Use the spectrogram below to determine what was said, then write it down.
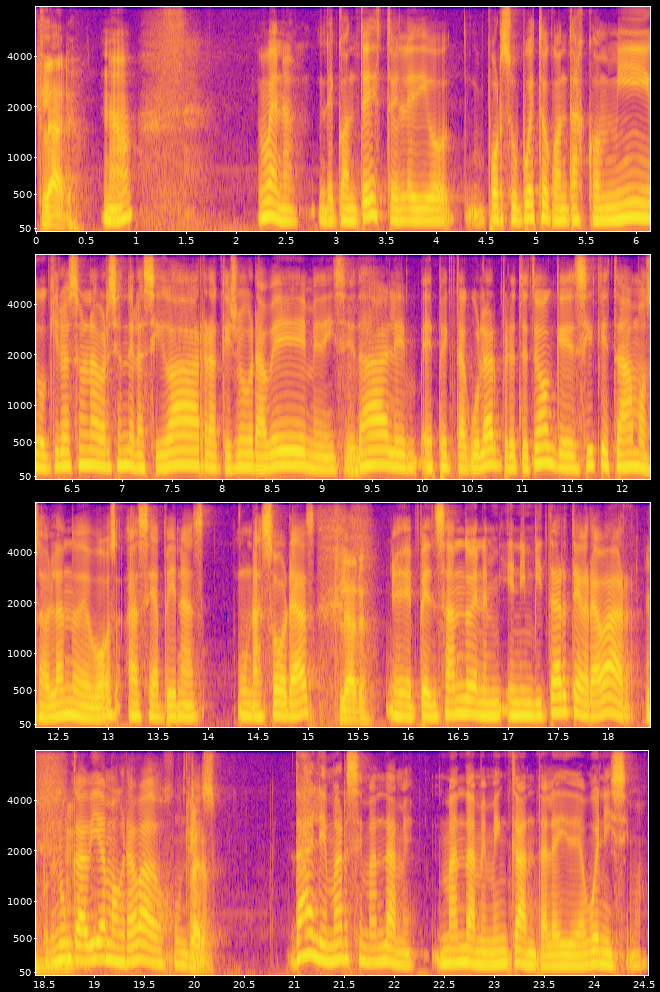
Claro. ¿no? Bueno, le contesto y le digo, por supuesto contás conmigo, quiero hacer una versión de La Cigarra que yo grabé, me dice, dale, espectacular, pero te tengo que decir que estábamos hablando de vos hace apenas unas horas, Claro. eh, pensando en, en invitarte a grabar, porque nunca habíamos grabado juntos. Claro. Dale, Marce, mandame. Mandame, me encanta la idea, buenísimo.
